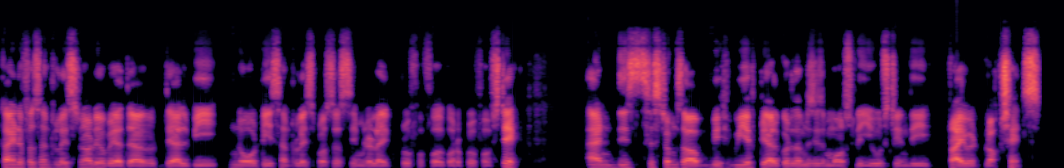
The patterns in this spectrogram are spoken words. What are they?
kind of a centralized scenario where there there'll be no decentralized process similar like proof of work or proof of stake. And these systems are BFT algorithms is mostly used in the private blockchains.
